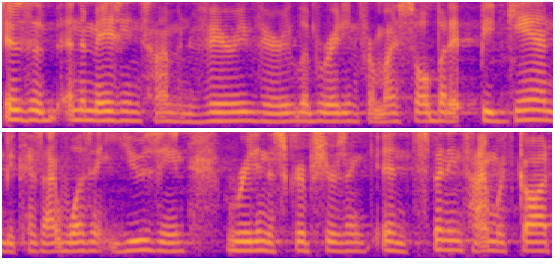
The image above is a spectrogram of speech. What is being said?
it was a, an amazing time and very, very liberating for my soul. But it began because I wasn't using reading the scriptures and, and spending time with God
